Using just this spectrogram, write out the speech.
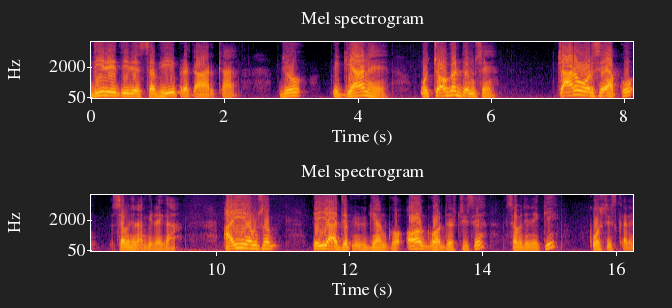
धीरे धीरे सभी प्रकार का जो विज्ञान है, वो चौगटदम से, चारों ओर से आपको समझना मिलेगा। आइए हम सब यही आध्यात्मिक विज्ञान को और गौर दृष्टि से समझने की कोशिश करें।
